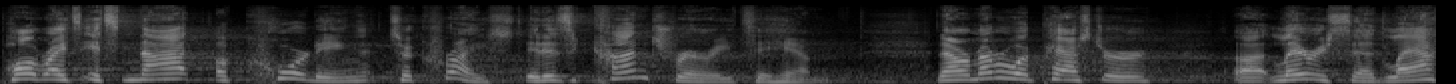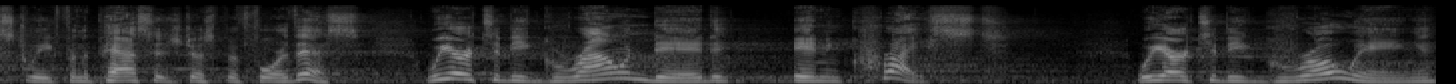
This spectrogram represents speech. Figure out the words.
Paul writes, it's not according to Christ. It is contrary to him. Now, remember what Pastor uh, Larry said last week from the passage just before this. We are to be grounded in Christ. We are to be growing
